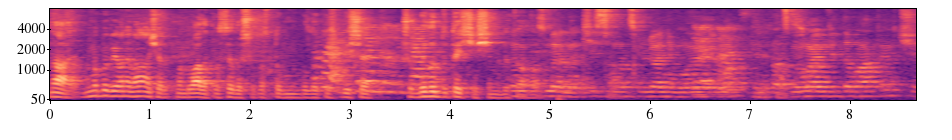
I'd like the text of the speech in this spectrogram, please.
на, ми б Івана Івановича рекомендували, просили, щоб просто було якось більше, щоб були дотичніші до того. Змирено, ті 17 мільйонів ми 19. 19 ми маємо віддавати чи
